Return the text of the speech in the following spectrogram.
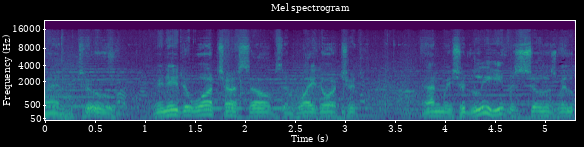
Men, too. We need to watch ourselves in White Orchard. And we should leave as soon as we...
